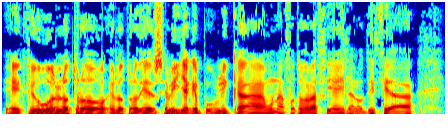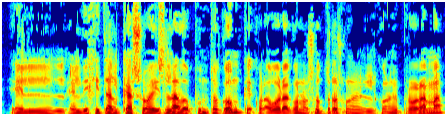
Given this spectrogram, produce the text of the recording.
eh, que hubo el otro, el otro día en Sevilla, que publica una fotografía y la noticia el, el digital casoaislado.com, que colabora con nosotros, con el, con el programa.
